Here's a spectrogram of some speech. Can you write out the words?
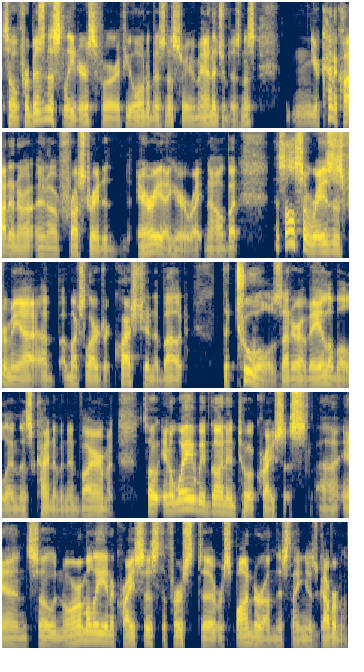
so for business leaders, for if you own a business or you manage a business, mm, you're kind of caught in a in a frustrated area here right now. But this also raises for me a, a, much larger question about the tools that are available in this kind of an environment. So, in a way, we've gone into a crisis. Uh, and so, normally in a crisis, the first uh, responder on this thing is government,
